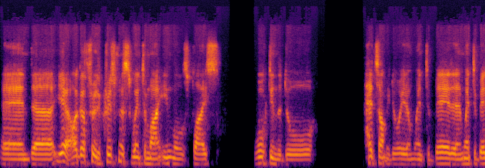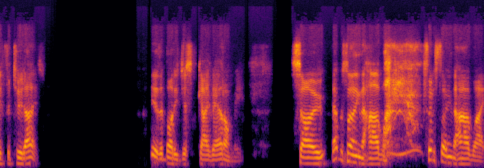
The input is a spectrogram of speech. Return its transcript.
And uh, yeah, I got through the Christmas, went to my in-laws' place, walked in the door, had something to eat, and went to bed, and went to bed for two days. Yeah, the body just gave out on me. So that was learning the hard way. that was learning the hard way.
